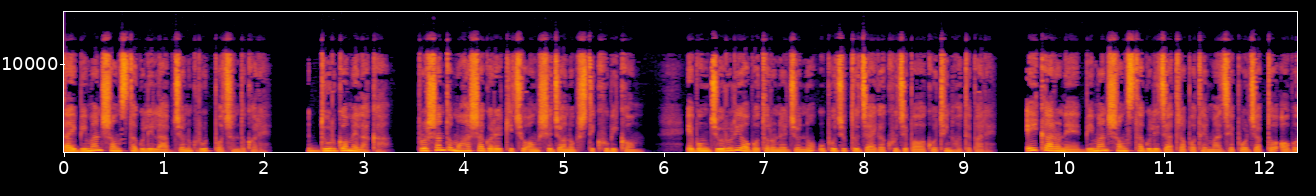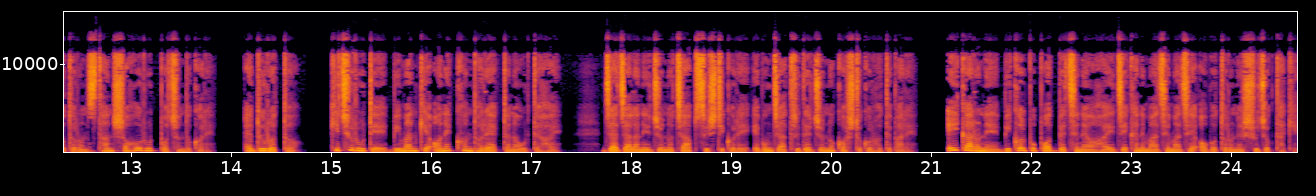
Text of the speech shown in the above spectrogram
তাই বিমান সংস্থাগুলি লাভজনক রুট পছন্দ করে। দুর্গম এলাকা। প্রশান্ত মহাসাগরের কিছু অংশে জনবসতি খুবই কম এবং জরুরি অবতরণের জন্য উপযুক্ত জায়গা খুঁজে পাওয়া কঠিন হতে পারে। এই কারণে বিমান সংস্থাগুলি যাত্রাপথের মাঝে পর্যাপ্ত অবতরণ স্থান সহ রুট পছন্দ করে। এ দূরত্ব। কিছু রুটে বিমানকে অনেকক্ষণ ধরে একটানা উঠতে হয়, যা জ্বালানির জন্য চাপ সৃষ্টি করে এবং যাত্রীদের জন্য কষ্টকর হতে পারে। এই কারণে বিকল্প পথ বেছে নেওয়া হয় যেখানে মাঝে মাঝে অবতরণের সুযোগ থাকে।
